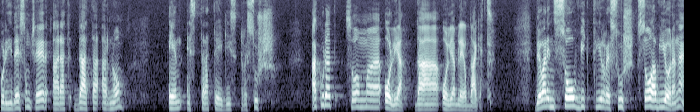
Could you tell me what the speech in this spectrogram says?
Fordi det som skjer, er at data er nå en strategisk ressurs. Akkurat som uh, olja, da olja ble oppdaget. Det var en så viktig ressurs, så avgjørende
